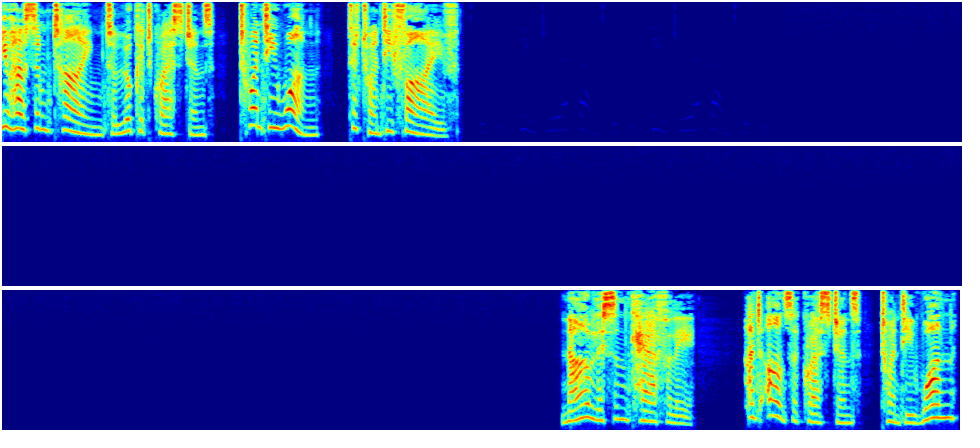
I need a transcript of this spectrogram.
you have some time to look at questions 21 to 25. Now listen carefully and answer questions 21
